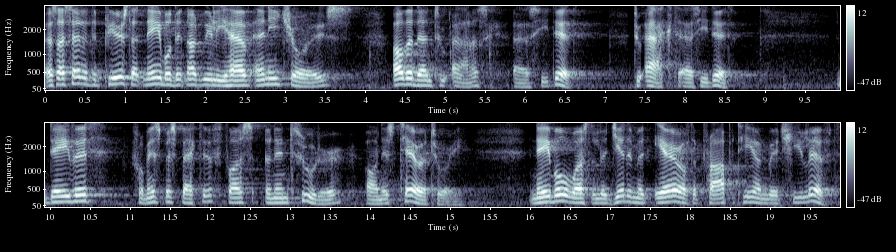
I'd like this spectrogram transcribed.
As I said, it appears that Nabal did not really have any choice other than to ask as he did, to act as he did. David, from his perspective, was an intruder on his territory. Nabal was the legitimate heir of the property on which he lived.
